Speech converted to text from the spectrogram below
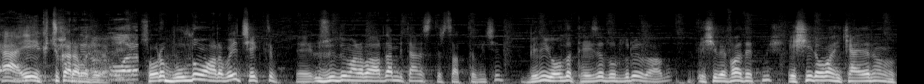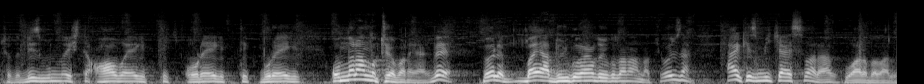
Ha iyi küçük araba diyor. Sonra buldum o arabayı çektim. Ee, üzüldüğüm arabalardan bir tanesidir sattığım için. Beni yolda teyze durduruyordu abi. Eşi vefat etmiş. Eşiyle olan hikayelerini anlatıyordu. Biz bununla işte Ava'ya gittik, oraya gittik, buraya gittik. Onları anlatıyor bana yani ve böyle bayağı duygulana duygulana anlatıyor. O yüzden herkesin bir hikayesi var abi bu arabalarla.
